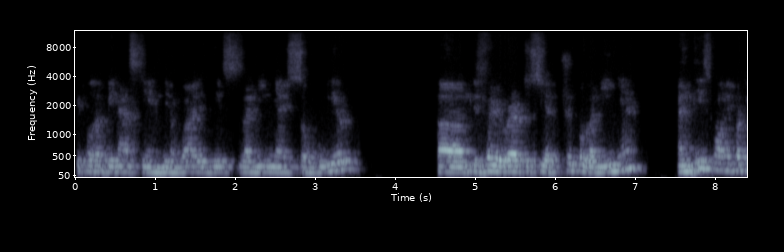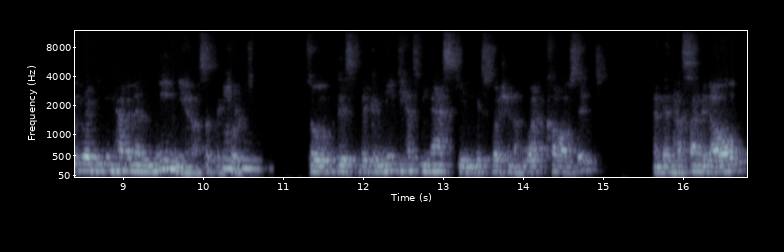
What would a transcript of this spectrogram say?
people have been asking, you know, why this La Nina is so weird. Um, it's very rare to see a triple La Nina, and this one in particular didn't have an El Nino as a precursor. So this, the community has been asking this question of what caused it. And then Hasan et al.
